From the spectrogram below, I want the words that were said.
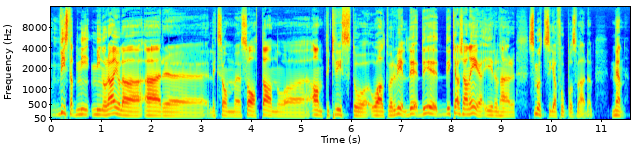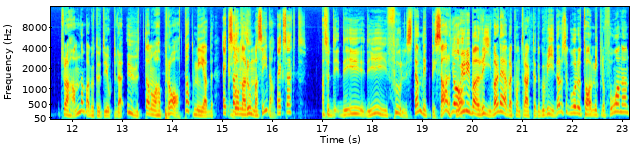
visst att Mi, Mino Raiola är eh, liksom eh, Satan och eh, antikrist och, och allt vad du vill. Det, det, det kanske han är i den här smutsiga fotbollsvärlden. Men tror jag han har bara gått ut och gjort det där utan att ha pratat med Exakt. Donnarumma-sidan? Exakt. Alltså det, det, är ju, det är ju fullständigt bisarrt. Ja. Då är det ju bara att riva det där jävla kontraktet och gå vidare och så går du och tar mikrofonen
